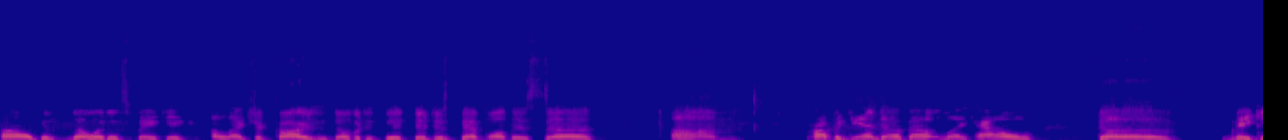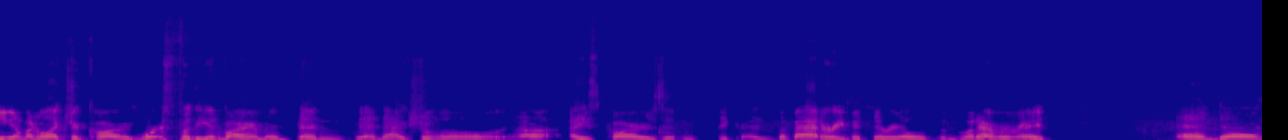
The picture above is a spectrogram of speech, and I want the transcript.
uh, no one is making electric cars and nobody's they're just have all this uh, um, propaganda about like how the making of an electric car is worse for the environment than an actual uh, ice cars and because the battery materials and whatever, right? And uh,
